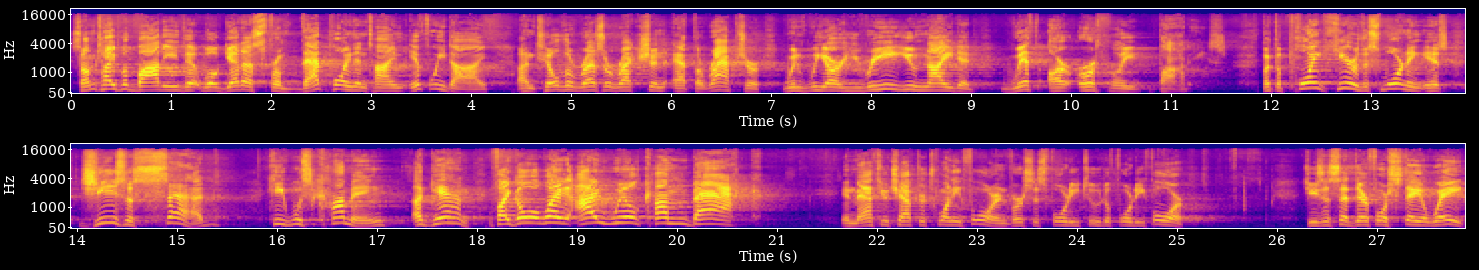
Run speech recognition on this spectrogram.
some type of body that will get us from that point in time, if we die, until the resurrection at the rapture, when we are reunited with our earthly body. But the point here this morning is Jesus said he was coming again. If I go away, I will come back. In Matthew chapter 24, in verses 42 to 44, Jesus said, Therefore, stay awake,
